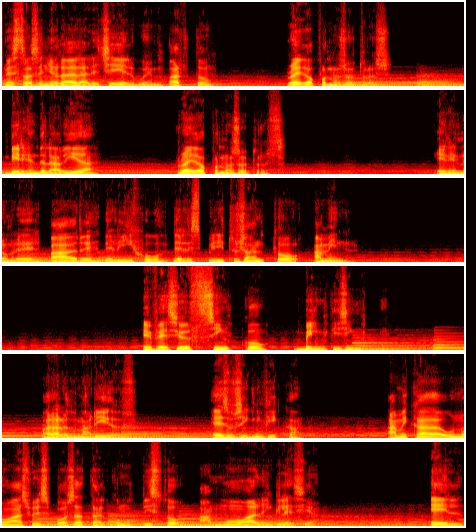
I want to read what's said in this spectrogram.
Nuestra Señora de la Leche y el Buen Parto, ruega por nosotros. Virgen de la Vida, ruega por nosotros. En el nombre del Padre, del Hijo, del Espíritu Santo. Amén. Efesios 5, 25. Para los maridos, eso significa, ame cada uno a su esposa tal como Cristo amó a la iglesia. Él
